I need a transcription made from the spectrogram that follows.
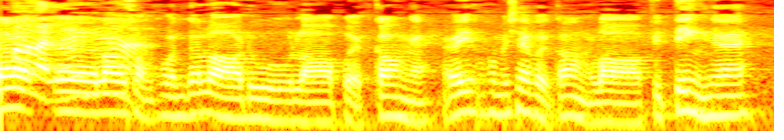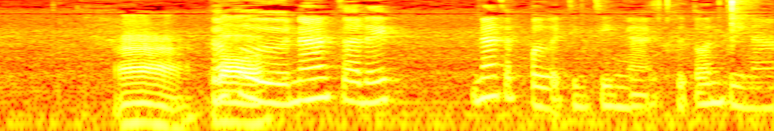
ก็ลยยังไม่ปิดเอลยอนี่ยเราสองคนก็รอดูรอเปิดกล้องไงเอ้ยเขาไม่ใช่เปิดกล้องรอฟิตติ้งใช่ไหมอ่าก็รอคือน่าจะได้น่าจะเปิดจริง ๆอะคือต้นปีหน้า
